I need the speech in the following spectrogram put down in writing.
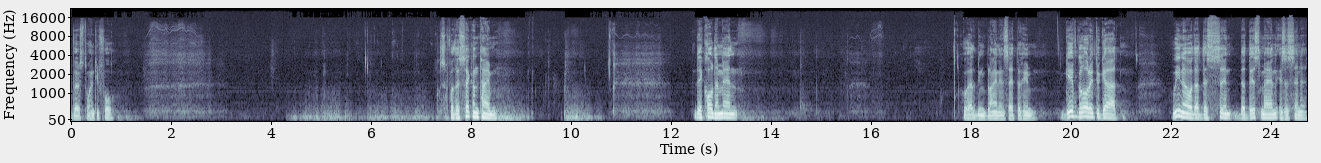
Verse 24. So, for the second time, they called a man who had been blind and said to him, Give glory to God. We know that, the sin, that this man is a sinner.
